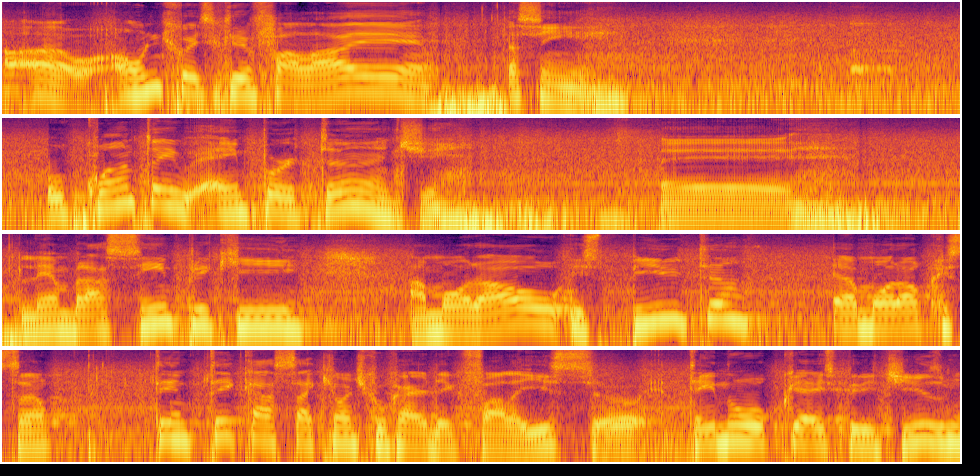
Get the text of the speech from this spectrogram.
Ah, a única coisa que eu queria falar é assim o quanto é importante é, lembrar sempre que a moral espírita é a moral cristã tentei caçar aqui onde que o Kardec fala isso. Tem no que é Espiritismo,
